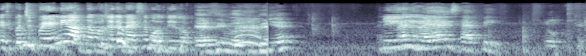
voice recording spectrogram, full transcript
इस पर चपेट नहीं आता मुझे अगर मैं ऐसे बोलती तो। ऐसी बोलती ये? मेरी is happy. ओके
